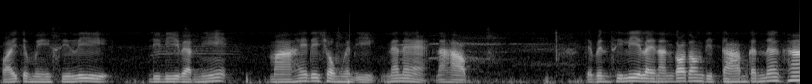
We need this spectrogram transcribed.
ไว้จะมีซีรีส์ดีๆ แบบนี้มาให้ได้ชมกันอีกแน่ ๆนะครับ จะเป็นซีรีส์อะไรนั้นก็ต้องติดตามกันนะคะ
